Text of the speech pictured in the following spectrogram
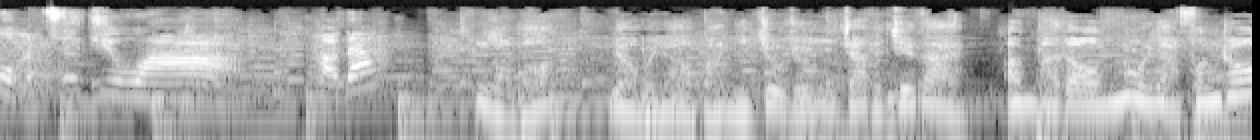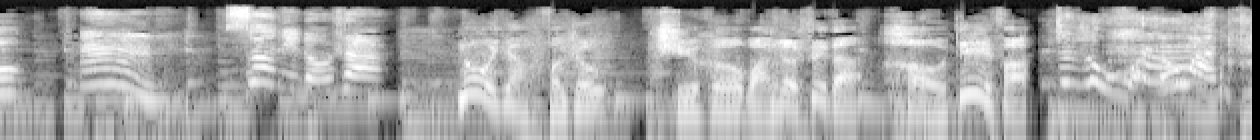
我们自己玩。好的。老婆，要不要把你舅舅一家的接待安排到诺亚方舟？嗯，算你懂事儿。诺亚方舟，吃喝玩乐睡的好地方。这是我的玩具，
